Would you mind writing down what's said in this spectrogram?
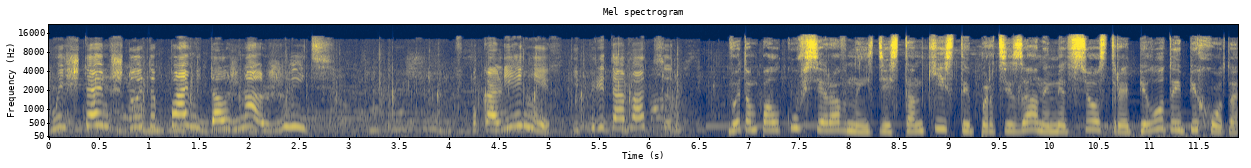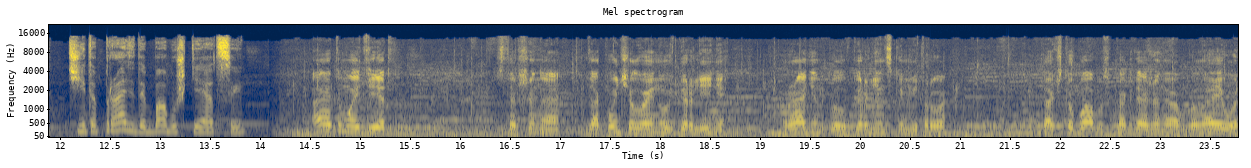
Мы считаем, что эта память должна жить поколениях и передаваться. В этом полку все равны. Здесь танкисты, партизаны, медсестры, пилоты и пехота, чьи-то прадеды, бабушки и отцы. А это мой дед, старшина. Закончил войну в Берлине. Ранен был в берлинском метро. Так что бабушка, когда жена была его,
